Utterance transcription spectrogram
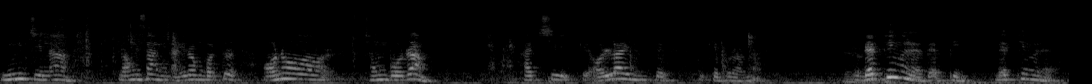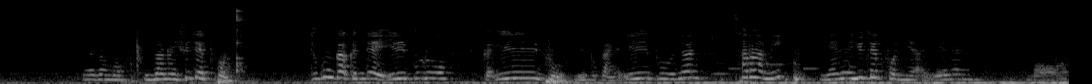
이미지나 영상이나 이런 것들 언어 정보랑 같이 이렇게 온라인 이렇게, 이렇게 뭐라나 매핑을 해요. 매핑 매핑을 해요. 그래서 뭐 이거는 휴대폰 누군가 근데 일부로 그러니까 일부 일부가 아니라 일부는 사람이 얘는 휴대폰이야 얘는 뭐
